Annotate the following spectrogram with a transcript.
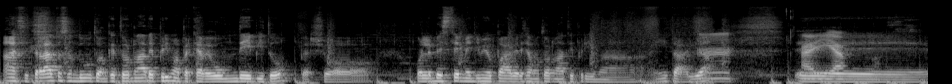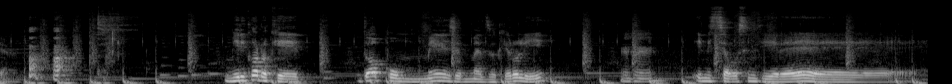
Anzi, tra l'altro sono dovuto anche tornare prima perché avevo un debito, perciò con le bestemmie di mio padre siamo tornati prima in Italia. Mm. E... Mi ricordo che dopo un mese e mezzo che ero lì, Mhm. iniziavo a sentire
